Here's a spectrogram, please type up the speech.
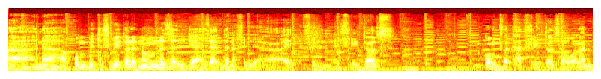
آه نقوم بتثبيته لأنه منزل جاهز عندنا في ال في ال 3uTools نقوم بفتح ال 3uTools أولا.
